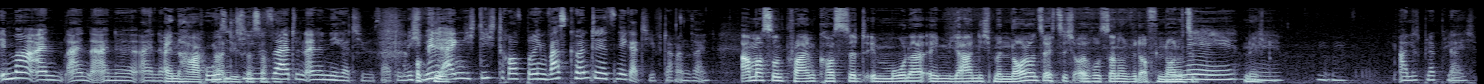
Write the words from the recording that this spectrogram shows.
immer ein, ein, eine, eine positive. Seite und eine negative Seite. Und ich Okay. will eigentlich dich drauf bringen, was könnte jetzt negativ daran sein? Amazon Prime kostet im Monat, im Jahr nicht mehr 69 Euro, sondern wird auf 79. Nee, nicht. nee. mhm. Alles bleibt gleich.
